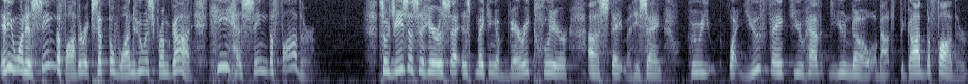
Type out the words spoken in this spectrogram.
anyone has seen the Father except the one who is from God. He has seen the Father. So Jesus here is, is making a very clear uh, statement. He's saying, who, what you think you, have, you know about the God the Father,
